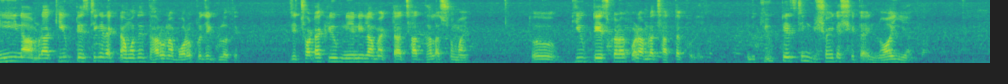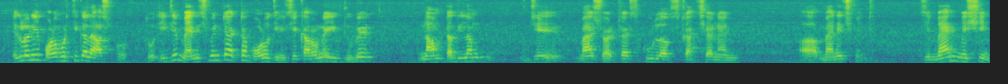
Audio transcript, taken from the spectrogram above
নিই না আমরা কিউব টেস্টিংয়ের একটা আমাদের ধারণা বড় প্রজেক্টগুলোতে যে ছটা কিউব নিয়ে নিলাম একটা ছাদ ঢালার সময়, তো কিউব টেস্ট করার পর আমরা ছাদটা খুলি। কিন্তু কিউব টেস্টিং বিষয়টা সেটাই নয়ই আমরা। এগুলো নিয়ে পরবর্তীকালে আসব। তো এই যে ম্যানেজমেন্টটা একটা বড় জিনিস এই কারণে ইউটিউবের নামটা দিলাম যে man Sarkar school of structure and management যে ম্যান মেশিন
